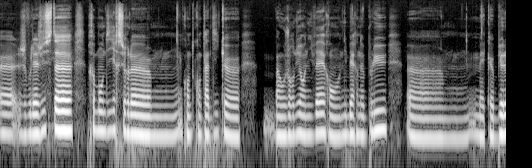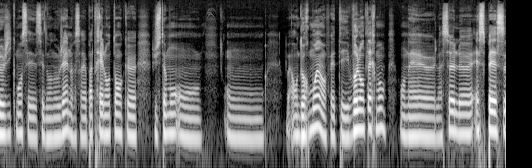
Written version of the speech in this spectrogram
euh, je voulais juste euh, rebondir sur le qu'on t'a dit que ben, aujourd'hui en hiver on n'hiberne plus, mais que biologiquement c'est dans nos gènes. Ça ne fait pas très longtemps que justement on, on, ben, on, dort moins en fait et volontairement. On est la seule espèce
